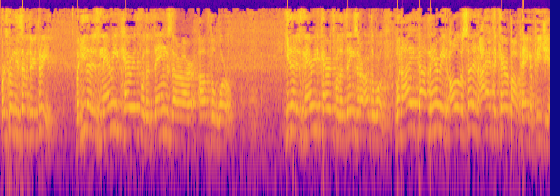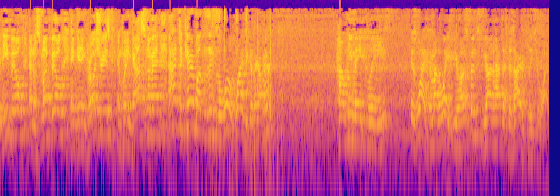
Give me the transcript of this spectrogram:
1 Corinthians 7.33 But he that is married careth for the things that are of the world. He that is married careth for the things that are of the world. When I got married, all of a sudden I had to care about paying a PG&E bill and a SMUD bill and getting groceries and putting gas in the van. I had to care about the things of the world. Why? Because I got married. How he may please his wife. And by the way, your husbands, you ought to have that desire to please your wife.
